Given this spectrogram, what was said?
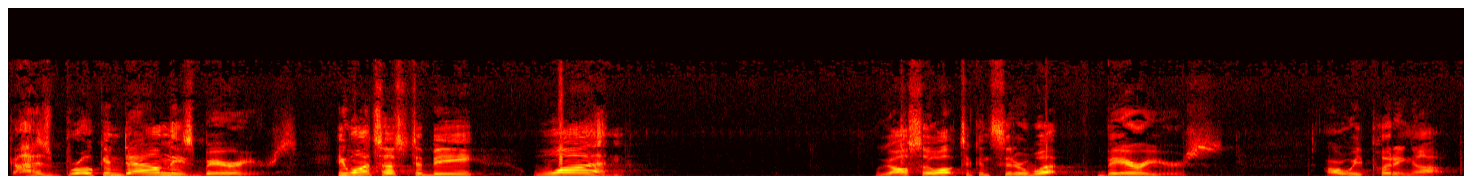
God has broken down these barriers. He wants us to be one. We also ought to consider what barriers are we putting up?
